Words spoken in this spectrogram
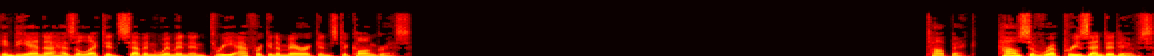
Indiana has elected seven women and three African Americans to Congress. House of Representatives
